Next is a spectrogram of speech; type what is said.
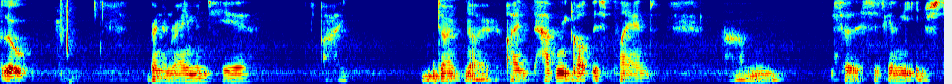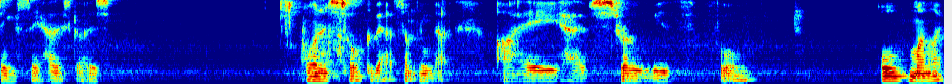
Hello, Brendan Raymond here. I don't know, I haven't got this planned, um, so this is going to be interesting to see how this goes. I wanted to talk about something that I have struggled with for all my life.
